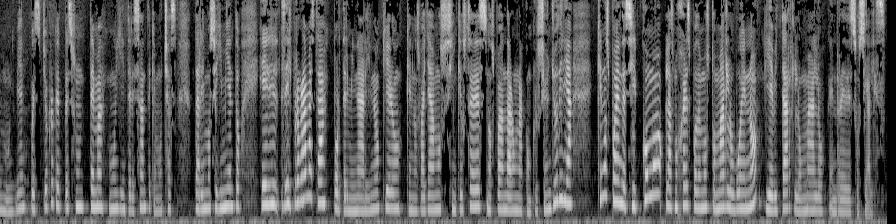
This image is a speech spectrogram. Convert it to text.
Muy bien, pues yo creo que es un tema muy interesante que muchas daremos seguimiento. El, programa está por terminar y no quiero que nos vayamos sin que ustedes nos puedan dar una conclusión. Yo diría, ¿qué nos pueden decir? ¿Cómo las mujeres podemos tomar lo bueno y evitar lo malo en redes sociales?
